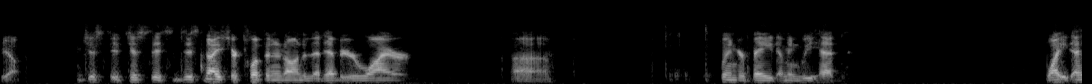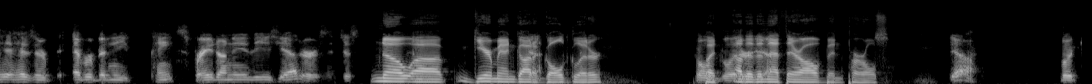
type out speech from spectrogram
yeah. Just it just it's just nicer clipping it onto that heavier wire. Uh, cleaner bait. I mean, we had white. Has there ever been any paint sprayed on any of these yet, or is it just No, uh, Gearman got Yeah. a gold glitter, gold but glitter? other than yeah. that, they're all been pearls. yeah, which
